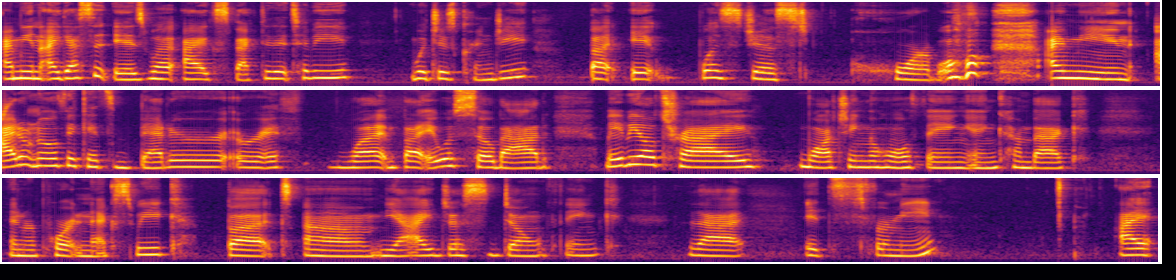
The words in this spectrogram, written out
I mean, I guess it is what I expected it to be, which is cringy, but it was just horrible. I mean, I don't know if it gets better or if what, but it was so bad. Maybe I'll try watching the whole thing and come back and report next week. But um, yeah, I just don't think that it's for me. I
